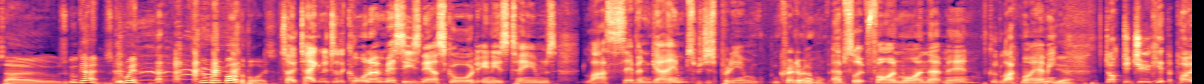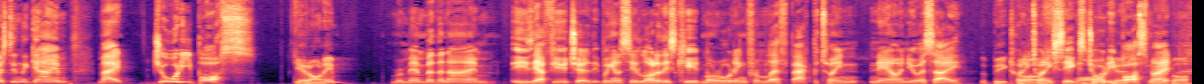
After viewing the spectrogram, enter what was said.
So it was a good game. It was a good win. A good win by the boys. So taking it to the corner, Messi's now scored in his team's last seven games, which is pretty incredible. Incredible. Absolute fine wine, that man. Good luck, Miami. Yeah. Dr. Duke hit the post in the game. Mate, Jordy Bos. Get on him. Remember the name. He's our future. We're going to see a lot of this kid marauding from left back between now and USA. The big 2026. boss. Like Jordy it. Boss, mate. Boss.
